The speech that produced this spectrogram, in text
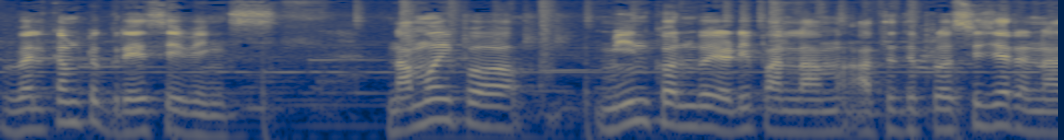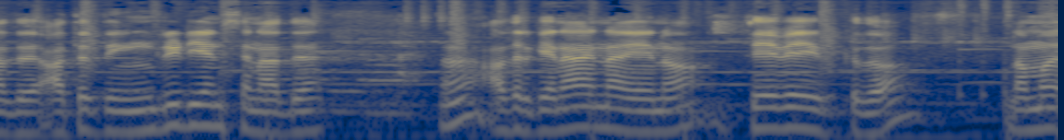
வெல்கம் டு கிரேசி விங்ஸ் நம்ம இப்போது மீன் குழம்பு ரெடி பண்ணலாம். அத்தது ப்ரொசீஜர் என்னது? அத்தது இன்க்ரீடியன்ட்ஸ் என்னது? அதற்கு என்ன என்ன வேணும்? தேவை இருக்குதோ? நம்ம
